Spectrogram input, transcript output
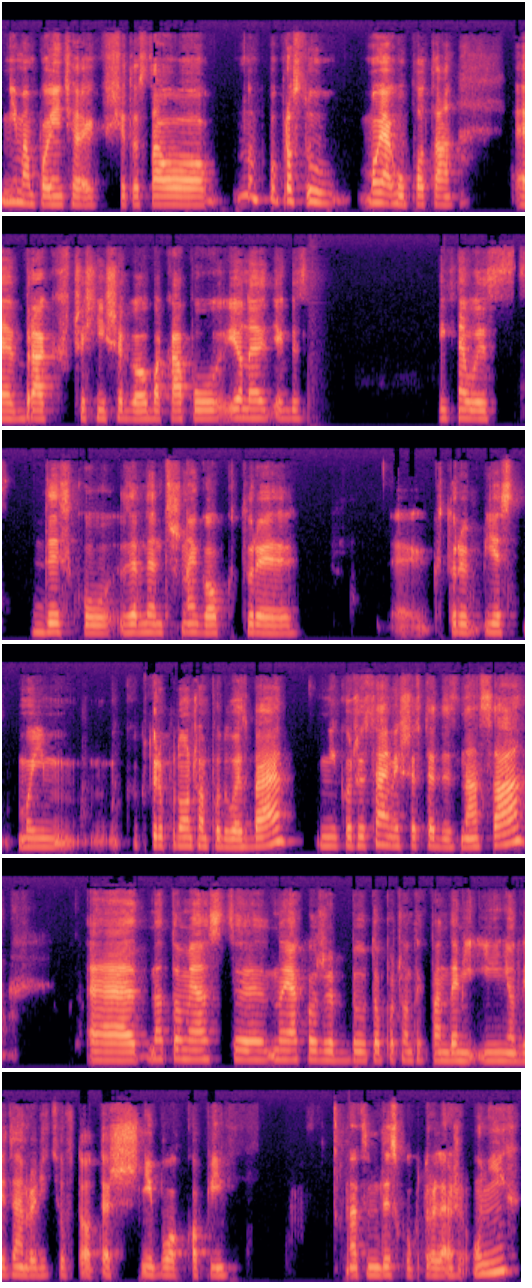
Nie mam pojęcia, jak się to stało. No po prostu moja głupota, e, brak wcześniejszego backupu i one jakby zniknęły z dysku zewnętrznego, który, e, który jest moim, który podłączam pod USB. Nie korzystałem jeszcze wtedy z NASA. E, natomiast, e, no jako, że był to początek pandemii i nie odwiedzałem rodziców, to też nie było kopii na tym dysku, który leży u nich.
